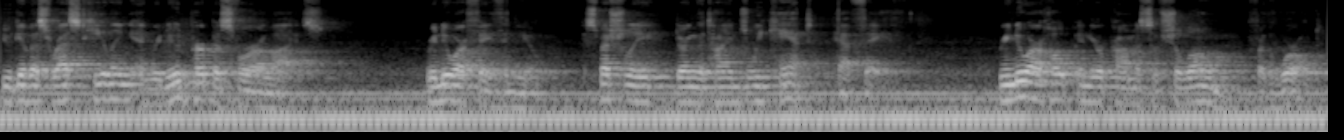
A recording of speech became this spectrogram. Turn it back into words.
You give us rest, healing, and renewed purpose for our lives. Renew our faith in you, especially during the times we can't have faith. Renew our hope in your promise of shalom for the world.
